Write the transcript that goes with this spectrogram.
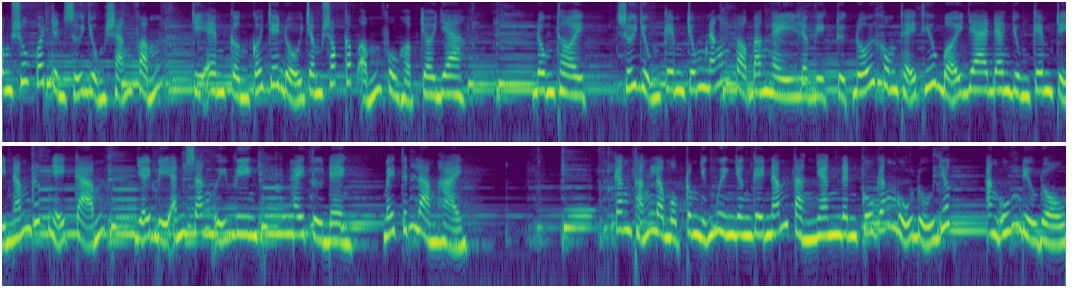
Trong suốt quá trình sử dụng sản phẩm, chị em cần có chế độ chăm sóc cấp ẩm phù hợp cho da. Đồng thời, sử dụng kem chống nắng vào ban ngày là việc tuyệt đối không thể thiếu bởi da đang dùng kem trị nắng rất nhạy cảm, dễ bị ánh sáng ủy viên hay từ đèn, máy tính làm hại. Căng thẳng là một trong những nguyên nhân gây nám tàn nhang nên cố gắng ngủ đủ giấc, ăn uống điều độ,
